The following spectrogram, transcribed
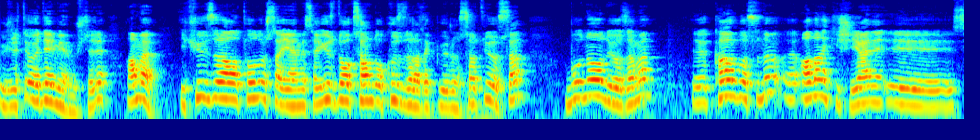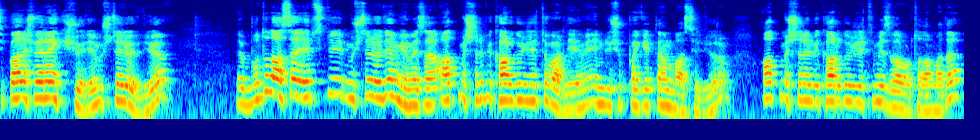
ücreti ödemiyor müşteri. Ama 200 lira altı olursa yani mesela 199 liralık bir ürün satıyorsan bu ne oluyor o zaman? E, kargosunu e, alan kişi yani e, sipariş veren kişi ödüyor, müşteri ödüyor. E, bunda da aslında hepsini müşteri ödemiyor. Mesela 60 lira bir kargo ücreti var diyelim. En düşük paketten bahsediyorum. 60 lira bir kargo ücretimiz var ortalamada.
